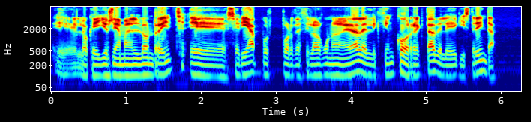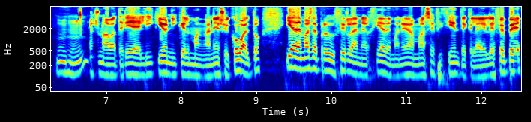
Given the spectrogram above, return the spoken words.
eh, lo que ellos llaman el long range, eh, sería, pues, por decirlo de alguna manera, la elección correcta del EX30. Es una batería de litio, níquel, manganeso y cobalto y además de producir la energía de manera más eficiente que la LFP,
